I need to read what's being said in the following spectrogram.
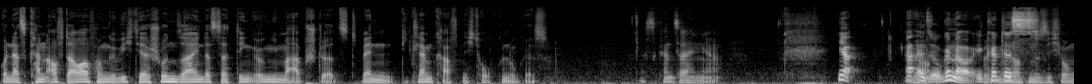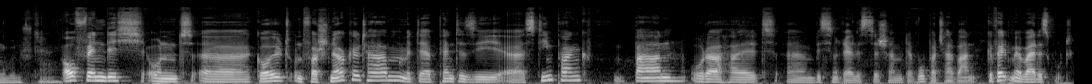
Und das kann auf Dauer vom Gewicht her schon sein, dass das Ding irgendwie mal abstürzt, wenn die Klemmkraft nicht hoch genug ist. Das kann sein, ja. Ja, also genau, ihr könnt es aufwendig und äh, gold und verschnörkelt haben mit der Fantasy äh, Steampunk Bahn oder halt äh, ein bisschen realistischer mit der Wuppertal Bahn. Gefällt mir beides gut.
